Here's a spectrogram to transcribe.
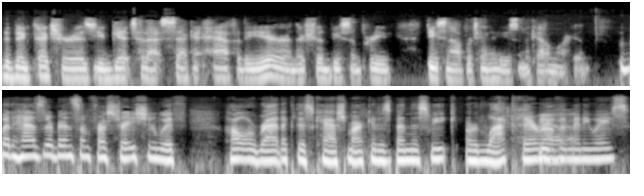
the big picture is you get to that second half of the year and there should be some pretty decent opportunities in the cattle market. But has there been some frustration with how erratic this cash market has been this week or lack thereof yeah. in many ways?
